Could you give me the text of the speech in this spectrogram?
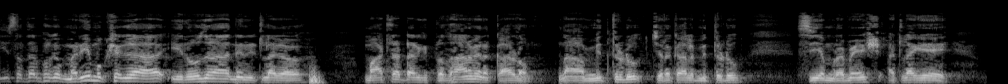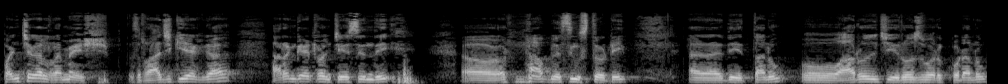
ఈ సందర్భంగా మరీ ముఖ్యంగా ఈ రోజున నేను ఇట్లాగా మాట్లాడడానికి ప్రధానమైన కారణం నా మిత్రుడు చిరకాల మిత్రుడు సీఎం రమేష్ అట్లాగే పంచగల్ రమేష్ రాజకీయంగా అరంగేట్రం చేసింది. నా బ్లెస్సింగ్స్ తోటి. అది తను ఆ రోజు నుంచి ఈ రోజు వరకు కూడాను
